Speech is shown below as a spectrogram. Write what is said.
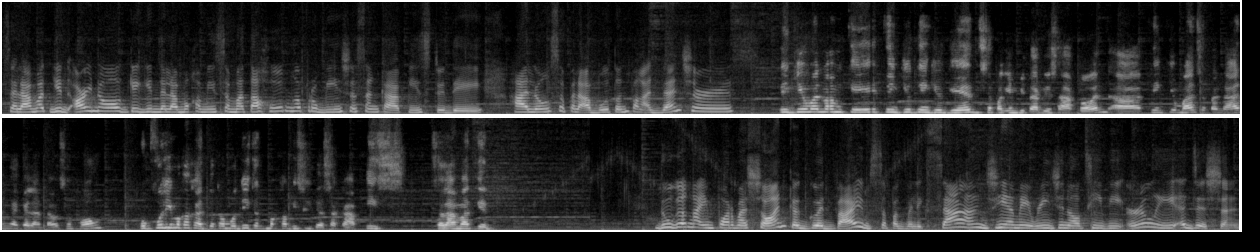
Salamat gid Arnold kay gindala mo kami sa matahom nga probinsya sang Capiz today. Halong sa palaabuton pang adventures. Thank you man, Ma'am Kate. Thank you, thank you, Gid, sa pag-imbitar niyo sa akon. Ah, thank you man sa tanan nga galantaw subong. Hopefully makakadto ka mo di kag makabisita sa Capiz. Salamat, Gid. Duga nga impormasyon kag good vibes sa pagbalik sang GMA Regional TV Early Edition.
